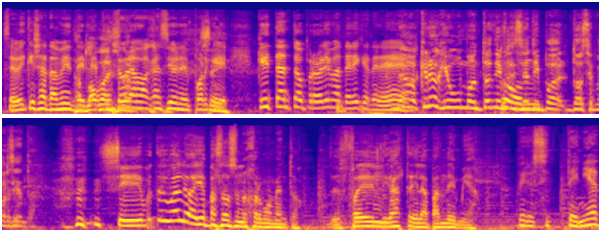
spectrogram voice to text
Se ve que ella también te le pintó las vacaciones. Porque Sí. ¿qué tanto problema tenés que tener? No, creo que hubo un montón de inflación Con- tipo 12%. Sí, igual le había pasado su mejor momento. Fue el gaste de la pandemia. Pero si tenía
